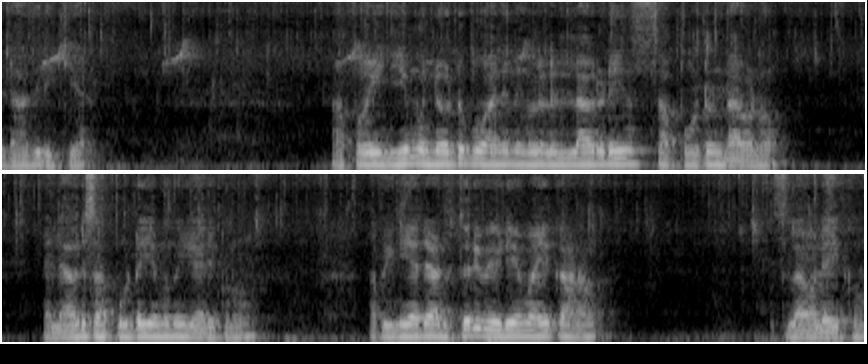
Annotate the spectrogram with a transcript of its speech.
ഇടാതിരിക്കുക. അപ്പോൾ ഇനിയും മുന്നോട്ട് പോകാൻ നിങ്ങൾ എല്ലാവരുടെയും സപ്പോർട്ട് ഉണ്ടാവണം. എല്ലാവരും സപ്പോർട്ട് ചെയ്യുമെന്ന് വിചാരിക്കണം അപ്പോൾ ഇനി എന്റെ അടുത്തൊരു വീഡിയോയുമായി കാണാം. അസ്സാം വലൈക്കും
